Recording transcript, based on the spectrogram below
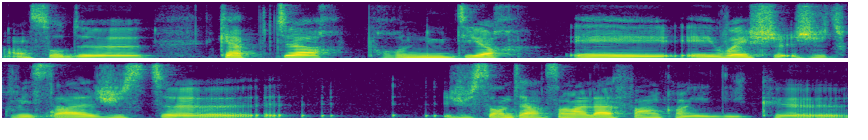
en sorte de capteur pour nous dire. Et, et ouais, je, trouvais ça juste, juste intéressant à la fin quand il dit que,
